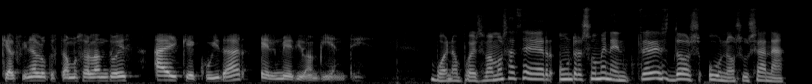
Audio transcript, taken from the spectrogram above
que al final lo que estamos hablando es hay que cuidar el medio ambiente. Bueno, pues vamos a hacer un resumen en 3, 2, 1, Susana.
